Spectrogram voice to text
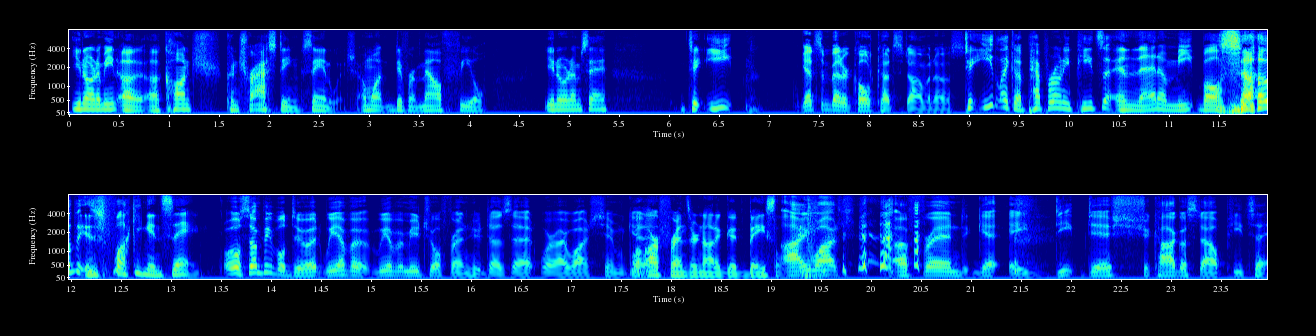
you know what I mean, a, a con- contrasting sandwich. I want different mouth feel. You know what I'm saying? To eat Get some better cold cuts, Domino's. to eat like a pepperoni pizza and then a meatball sub is fucking insane. Well, some people do it. We have a we have a mutual friend who does that. Where I watched him get. Well, our friends are not a good baseline. I watched a friend get a deep dish Chicago style pizza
